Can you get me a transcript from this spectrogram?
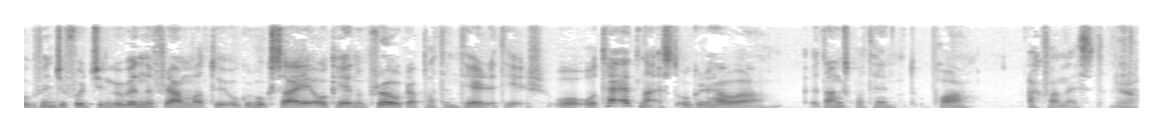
og finnes fortsatt å vinner frem at og hun sier, ok, nå prøver jeg å patentere det her. Og, og ta et næst, og grad har dansk patent på Aquanest. Ja.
